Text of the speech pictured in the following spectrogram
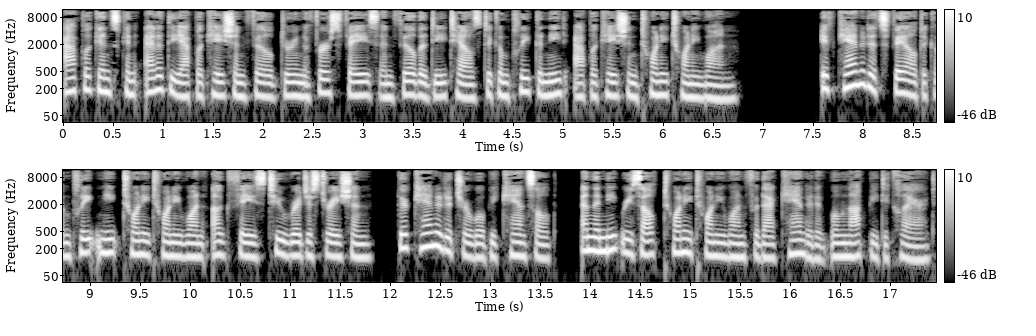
applicants can edit the application filled during the first phase and fill the details to complete the NEET application 2021. If candidates fail to complete NEET 2021 UG Phase 2 registration, their candidature will be cancelled, and the NEET result 2021 for that candidate will not be declared.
